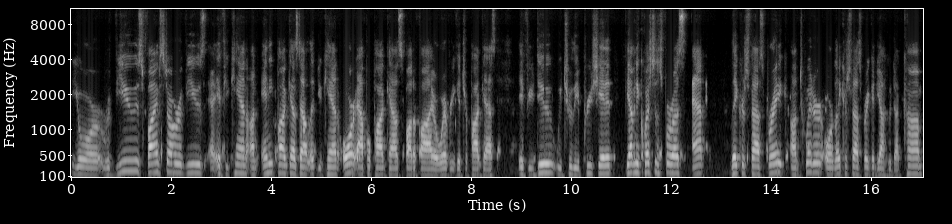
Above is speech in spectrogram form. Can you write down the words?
your reviews, five star reviews, uh, if you can, on any podcast outlet you can, or Apple Podcast, Spotify, or wherever you get your podcast. If you do, we truly appreciate it. If you have any questions for us at Lakers Fast Break on Twitter or Lakers Fast Break at yahoo.com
